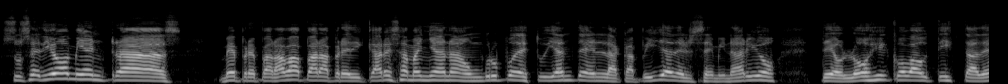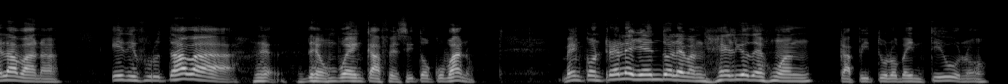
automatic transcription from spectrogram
Sucedió mientras me preparaba para predicar esa mañana a un grupo de estudiantes en la capilla del Seminario Teológico Bautista de La Habana y disfrutaba de un buen cafecito cubano. Me encontré leyendo el Evangelio de Juan, capítulo 21.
